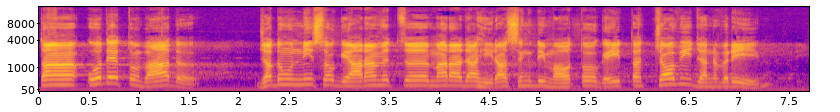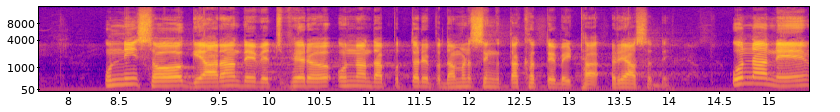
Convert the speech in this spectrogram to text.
ਤਾਂ ਉਹਦੇ ਤੋਂ ਬਾਅਦ ਜਦੋਂ 1911 ਵਿੱਚ ਮਹਾਰਾਜਾ ਹੀਰਾ ਸਿੰਘ ਦੀ ਮੌਤ ਹੋ ਗਈ ਤਾਂ 24 ਜਨਵਰੀ 1911 ਦੇ ਵਿੱਚ ਫਿਰ ਉਹਨਾਂ ਦਾ ਪੁੱਤਰ ਰਿਪਦਮਨ ਸਿੰਘ ਤਖਤ ਤੇ ਬੈਠਾ ਰਿਆਸਤ ਦੇ। ਉਹਨਾਂ ਨੇ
